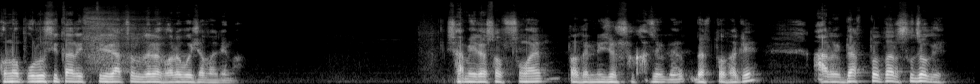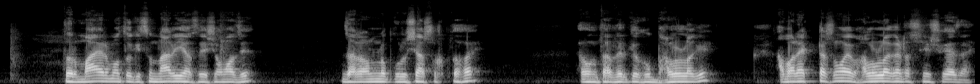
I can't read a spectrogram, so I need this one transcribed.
কোনো পুরুষই তার স্ত্রীর আঁচল ধরে ঘরে বসে থাকে না। স্বামীরা সব সময় তাদের নিজস্ব কাজে ব্যস্ত থাকে। আর ওই ব্যস্ততার সুযোগে তোর মায়ের মতো কিছু নারী আছে সমাজে, যারা অন্য পুরুষে আসক্ত হয় এবং তাদেরকে খুব ভালো লাগে। আবার একটা সময় ভালো লাগাটা শেষ হয়ে যায়,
